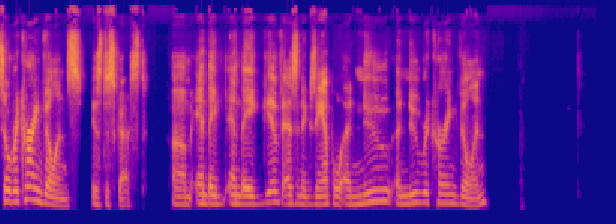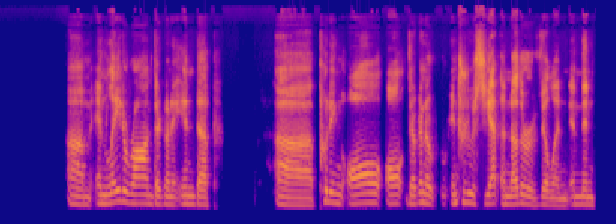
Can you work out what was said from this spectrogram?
so recurring villains is discussed. Um and they and they give as an example a new a new recurring villain. Um and later on they're going to end up uh putting all all they're going to introduce yet another villain. And then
